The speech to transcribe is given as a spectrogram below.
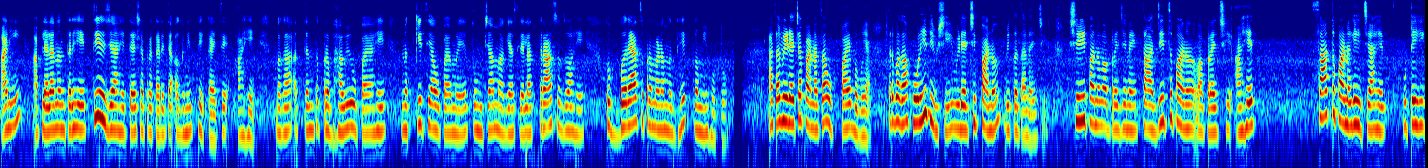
आणि आपल्याला नंतर हे तीळ जे आहेत ते अशा प्रकारे त्या अग्नीत फेकायचे आहे. बघा अत्यंत प्रभावी उपाय आहे. नक्कीच या उपायामुळे तुमच्या मागे असलेला त्रास जो आहे तो बऱ्याच प्रमाणामध्ये कमी होतो. आता विड्याच्या पानाचा उपाय बघूया. तर बघा होळी दिवशी विड्याची पानं विकत आणायची. शिळी पानं वापरायची नाही ताजीच पानं वापरायची आहेत. सात पानं घ्यायची आहेत. कुठेही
